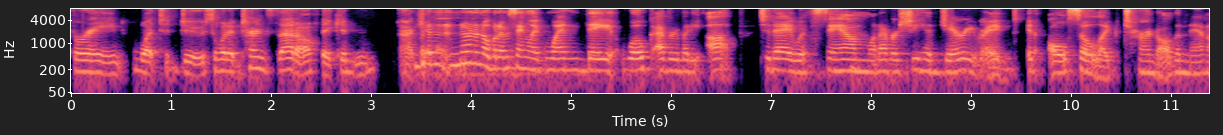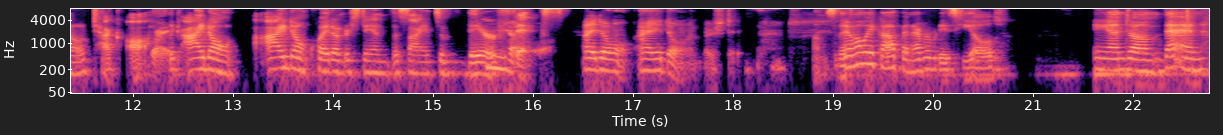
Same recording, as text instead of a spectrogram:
brain what to do. So when it turns that off, they can act. Yeah, no, no, no. But I'm saying like when they woke everybody up today with Sam, whatever she had jerry rigged, it also like turned all the nanotech off. Right. Like I don't, I don't quite understand the science of their no, fix. I don't, I don't understand that. Um, so they all wake up and everybody's healed. And um, then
